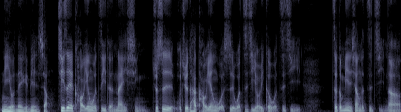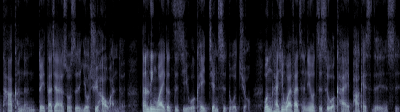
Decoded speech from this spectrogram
你有那个面相。其实这也考验我自己的耐心，就是我觉得他考验我是我自己有一个我自己这个面向的自己，那他可能对大家来说是有趣好玩的，但另外一个自己我可以坚持多久？我很开心，WiFi 曾经有支持我开 Podcast 这件事。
